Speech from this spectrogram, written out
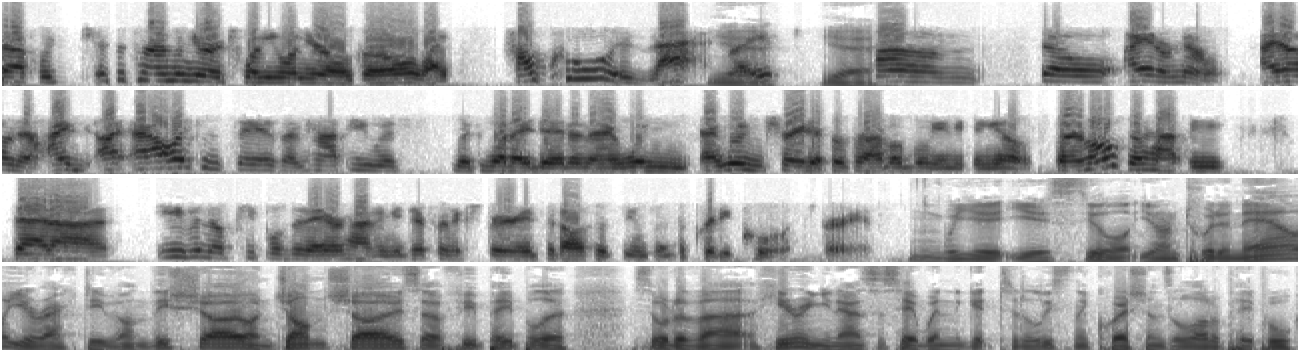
stuff, which at the time when you're a 21 year old girl, like how cool is that, Yeah, right? yeah. Um, so I don't know. I don't know. I, I all I can say is I'm happy with with what I did, and I wouldn't I wouldn't trade it for probably anything else. But I'm also happy that uh, even though people today are having a different experience, it also seems like a pretty cool experience. Well, you, you're still you're on Twitter now. You're active on this show, on John's show. So a few people are sort of uh, hearing you now. As I said, when they get to the listener questions, a lot of people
